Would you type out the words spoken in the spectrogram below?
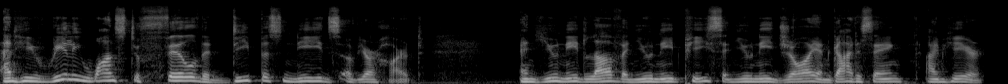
And he really wants to fill the deepest needs of your heart. And you need love and you need peace and you need joy. And God is saying, I'm here.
